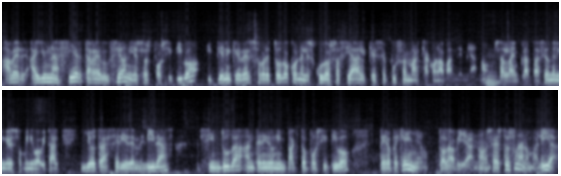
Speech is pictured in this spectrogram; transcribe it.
a ver, hay una cierta reducción y eso es positivo y tiene que ver sobre todo con el escudo social que se puso en marcha con la pandemia, ¿no? Mm. O sea, la implantación del ingreso mínimo vital y otra serie de medidas sin duda han tenido un impacto positivo, pero pequeño todavía, ¿no? O sea, esto es una anomalía.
